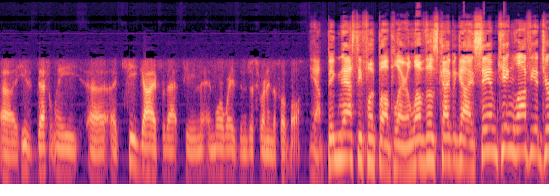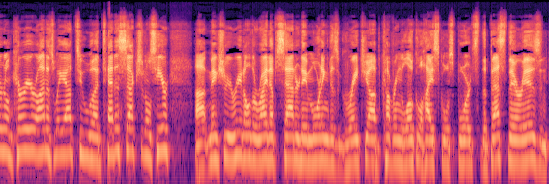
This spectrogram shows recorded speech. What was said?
uh, he's definitely uh, a key guy for that team in more ways than just running the football. Yeah, big, nasty football player. Love those type of guys. Sam King, Lafayette Journal Courier, on his way out to uh, tennis sectionals here. Uh, make sure you read all the write ups Saturday morning. Does a great job covering local high school sports, the best there is. And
